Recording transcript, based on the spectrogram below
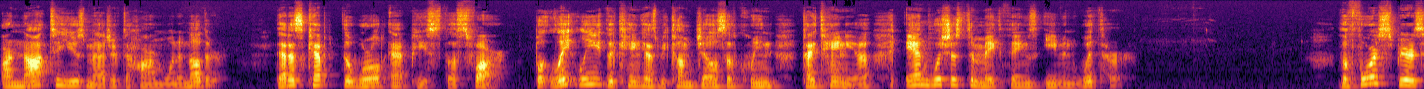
are not to use magic to harm one another. That has kept the world at peace thus far. But lately, the king has become jealous of Queen Titania and wishes to make things even with her. The forest spirits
